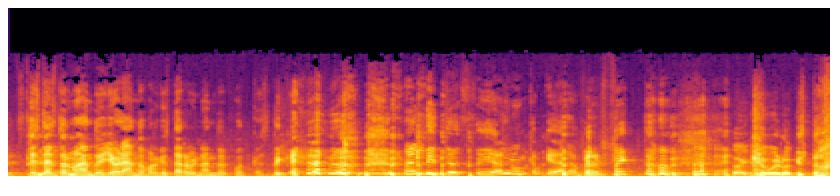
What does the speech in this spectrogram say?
te estás estornudando y llorando porque está arruinando el podcast. Maldita sea, nunca quedará perfecto. Ay, qué bueno que estamos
